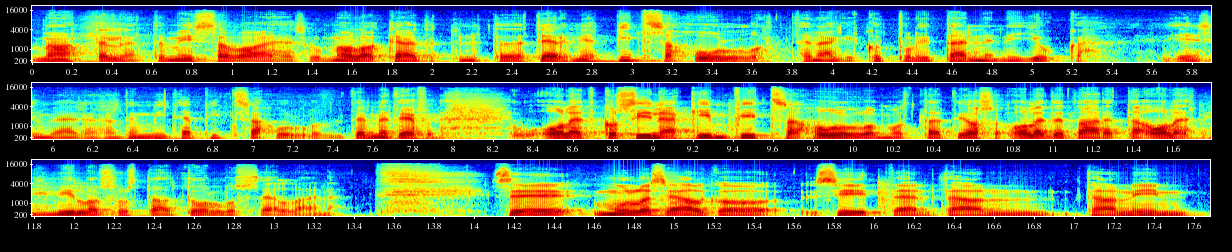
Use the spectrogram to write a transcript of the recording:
Mä ajattelin, että missä vaiheessa, kun me ollaan käytetty nyt tätä termiä pizzahullu, tänäänkin kun tuli tänne, niin Jukka ensimmäisenä sanoi, että mitä pizzahullu? En mä tiedä, oletko sinäkin pizzahullu, mutta että jos oletetaan, että olet, niin milloin susta on tullut sellainen? Se, mulla se alkoi siitä, tämä on, tää on niin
